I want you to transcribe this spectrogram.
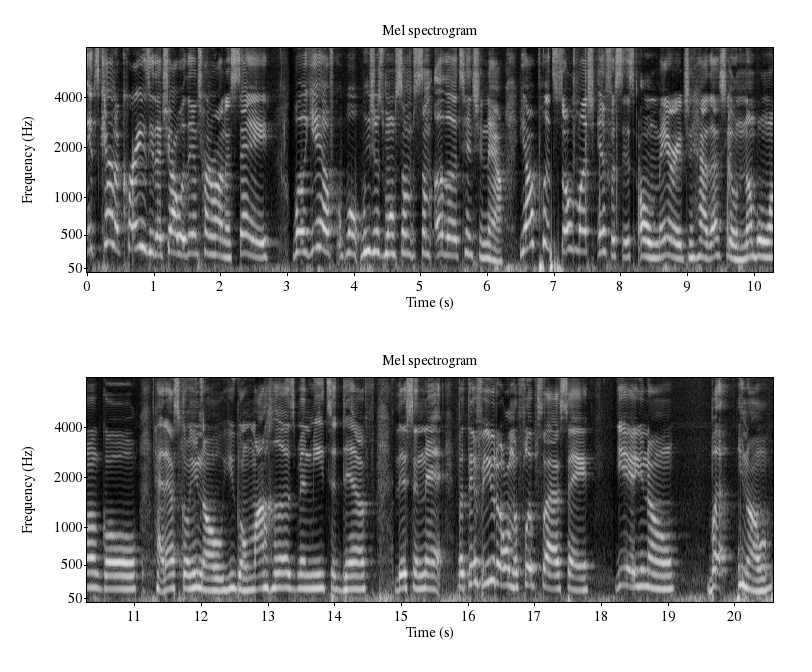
it's kind of crazy that y'all would then turn around and say, well, yeah, well, we just want some some other attention now. Y'all put so much emphasis on marriage and how that's your number one goal. How that's going, you know, you go my husband me to death, this and that. But then for you to on the flip side say, yeah, you know, but you know,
